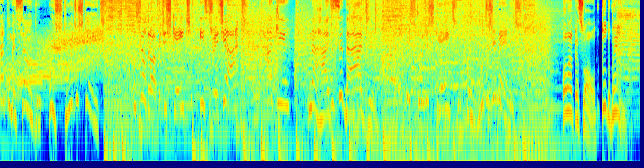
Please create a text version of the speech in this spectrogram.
Tá começando o Estúdio Skate. O seu drop de skate e street art. Aqui, na Rádio Cidade. Estúdio Skate, com Ruth Jimenez. Olá pessoal, tudo bem?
